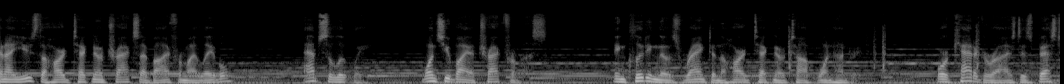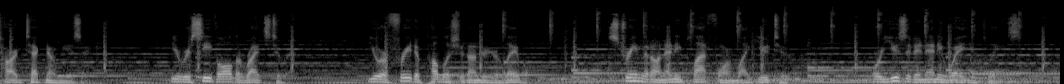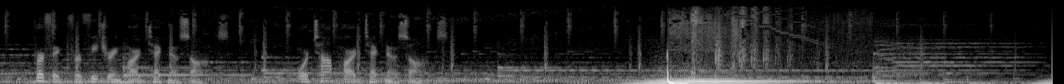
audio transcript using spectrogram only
Can I use the hard techno tracks I buy for my label? Absolutely. Once you buy a track from us, including those ranked in the hard techno top 100 or categorized as best hard techno music, you receive all the rights to it. You are free to publish it under your label, stream it on any platform like YouTube, or use it in any way you please. Perfect for featuring hard techno songs or top hard techno songs.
